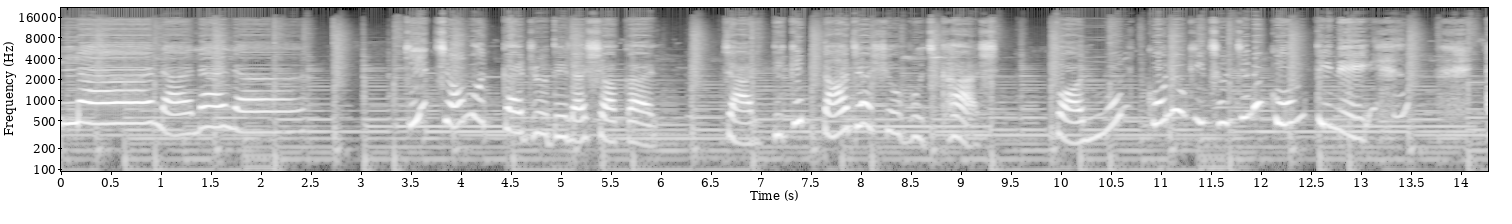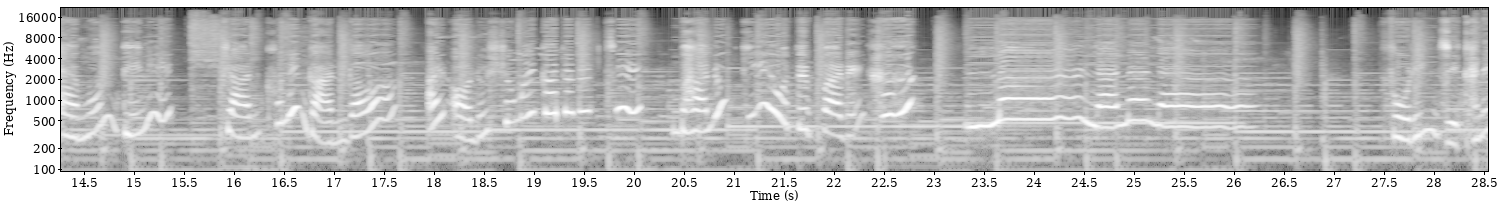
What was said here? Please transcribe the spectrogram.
লা লা লা লা। কি চমৎকার রোদেলা সকাল! চারদিকে তাজা সবুজ ঘাস। ফলমূল কোনো কিছুর যেন কমতি নেই। এমন দিনে প্রাণ খুলে গান গাওয়া আর অলস সময় কাটানোর চেয়ে ভালো কি হতে পারে? লা লা ফড়িং যেখানে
